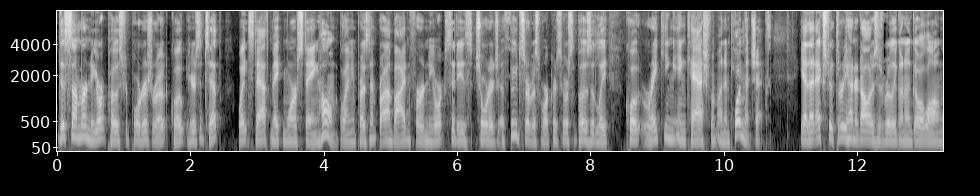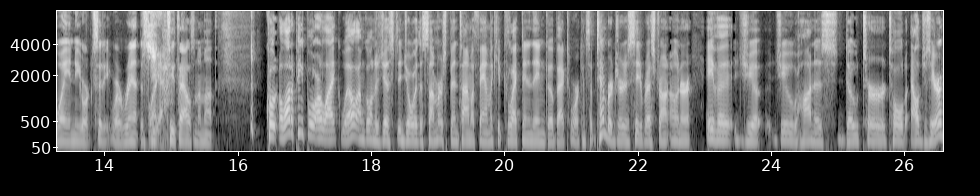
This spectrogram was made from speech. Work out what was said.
This summer, New York Post reporters wrote, quote, here's a tip. Wait staff make more staying home, blaming President Brian Biden for New York City's shortage of food service workers who are supposedly, quote, raking in cash from unemployment checks. Yeah, that extra $300 is really going to go a long way in New York City, where rent is like Yeah. 2000 a month. Quote, a lot of people are like, well, I'm going to just enjoy the summer, spend time with family, keep collecting, and then go back to work in September. Jersey City restaurant owner Ava jo- Johannes Doter told Al Jazeera.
